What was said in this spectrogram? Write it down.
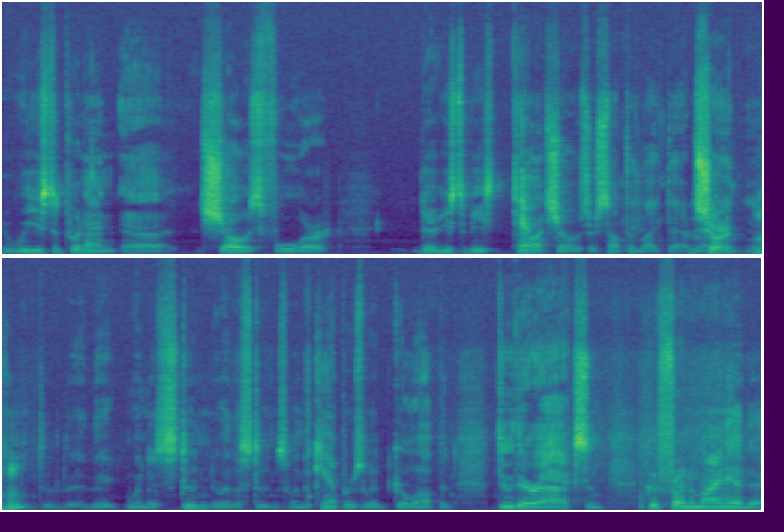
we used to put on uh, shows for. There used to be talent shows or something like that. Right? Sure. And the- when the student or the students, when the campers would go up and do their acts, and a good friend of mine had uh,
